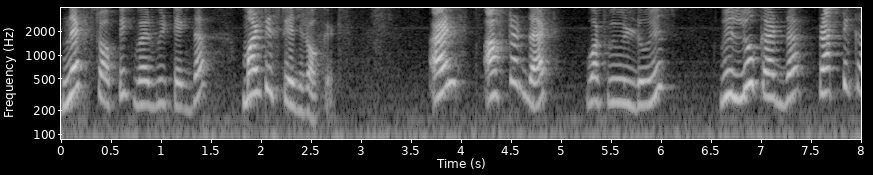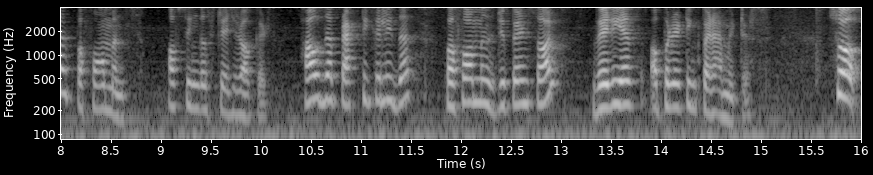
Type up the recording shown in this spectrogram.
next topic where we take the multi-stage rockets. And after that what we will do is we will look at the practical performance of single stage rockets, how the practically the performance depends on various operating parameters. So,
